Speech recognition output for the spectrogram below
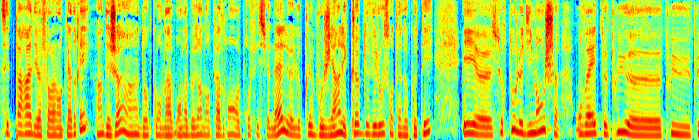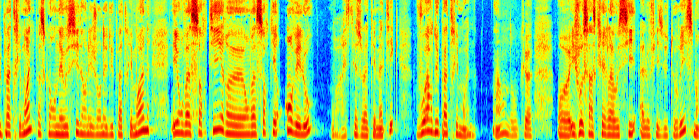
cette parade, il va falloir l'encadrer hein, déjà. Hein. Donc, on a, on a besoin d'encadrants professionnels. Le club vosgien, les clubs de vélo sont à nos côtés. Et surtout, le dimanche, on va être plus, plus, plus patrimoine parce qu'on est aussi dans les journées du patrimoine et on va euh, on va sortir en vélo. On va rester sur la thématique, voir du patrimoine. Hein, donc, euh, euh, il faut s'inscrire là aussi à l'office du tourisme.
